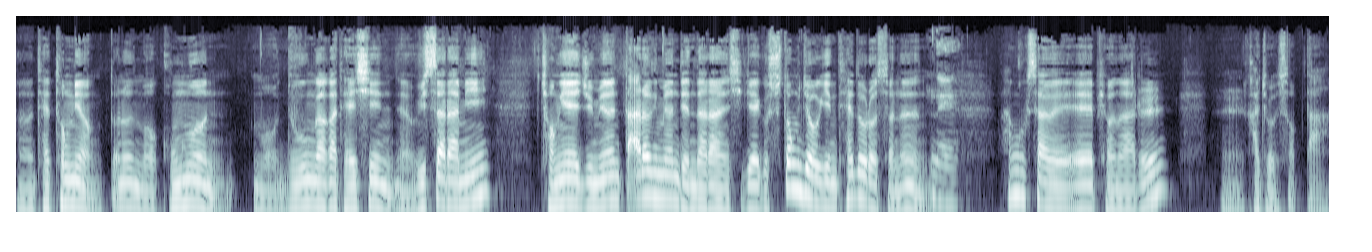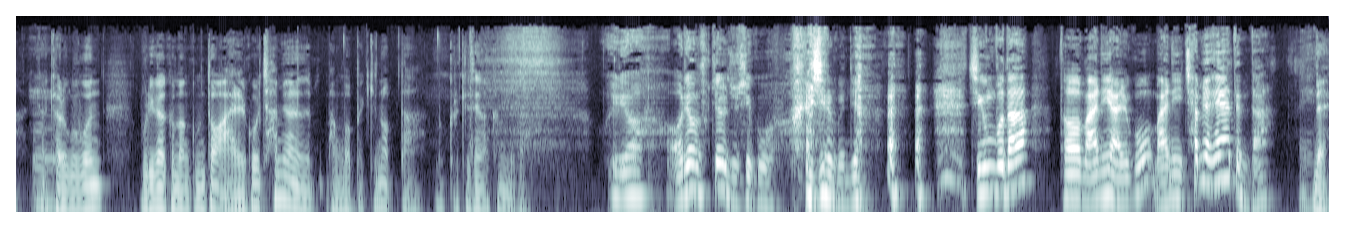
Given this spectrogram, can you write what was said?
어, 대통령 또는 뭐 공무원 뭐 누군가가 대신 윗사람이 정해주면 따르면 된다라는 식의 그 수동적인 태도로서는 네. 한국 사회의 변화를 가져올 수 없다. 그러니까 음. 결국은 우리가 그만큼 더 알고 참여하는 방법밖에 없다. 뭐 그렇게 생각합니다. 오히려 어려운 숙제를 주시고 하시는군요. 지금보다 더 많이 알고 많이 참여해야 된다. 네. 네.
